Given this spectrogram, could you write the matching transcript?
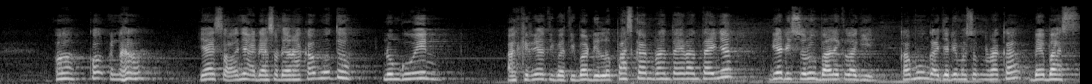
"Oh, kok kenal?" "Ya, soalnya ada saudara kamu tuh nungguin." Akhirnya tiba-tiba dilepaskan rantai-rantainya, dia disuruh balik lagi. "Kamu nggak jadi masuk neraka, bebas."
